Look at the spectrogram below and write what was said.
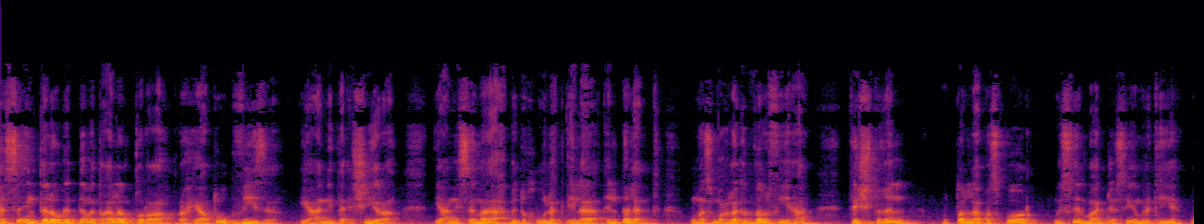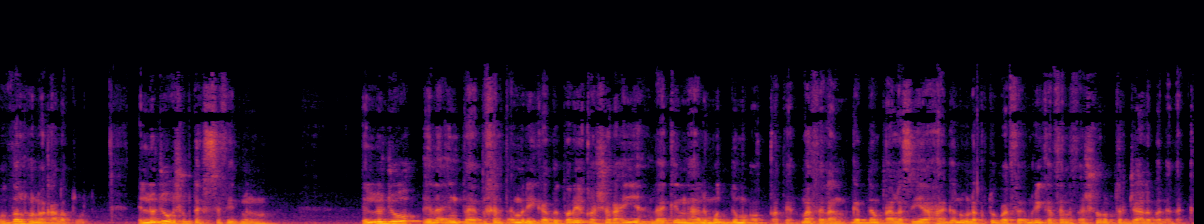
هسا أنت لو قدمت على القرعة راح يعطوك فيزا يعني تأشيرة يعني سماح بدخولك إلى البلد. ومسموح لك تظل فيها تشتغل وتطلع باسبور ويصير معك جنسية أمريكية وتظل هناك على طول. اللجوء شو بدك تستفيد منه؟ اللجوء إذا أنت دخلت أمريكا بطريقة شرعية لكنها لمدة مؤقتة. مثلا قدمت على سياحة قالوا لك تقعد في أمريكا ثلاث أشهر وبترجع لبلدك.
